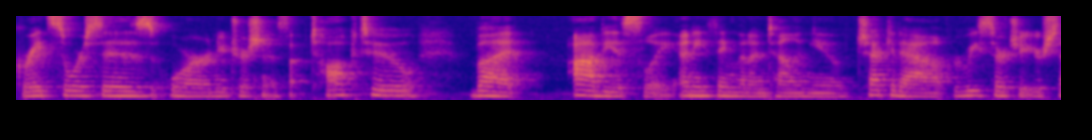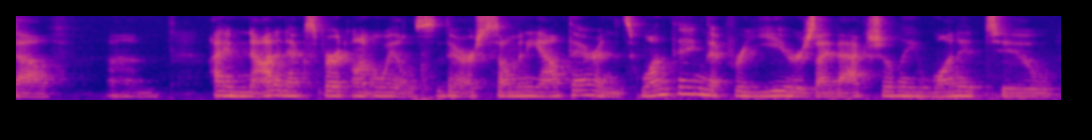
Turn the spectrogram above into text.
great sources or nutritionists I've talked to. But obviously, anything that I'm telling you, check it out, research it yourself. Um, I am not an expert on oils. There are so many out there, and it's one thing that for years I've actually wanted to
